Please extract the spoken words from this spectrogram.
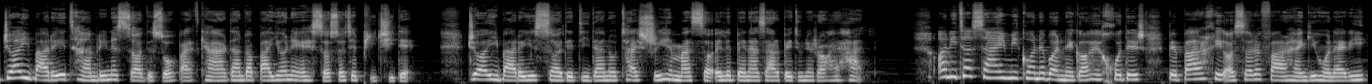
جایی برای تمرین ساده صحبت کردن و بیان احساسات پیچیده. جایی برای ساده دیدن و تشریح مسائل به نظر بدون راه حل. آنیتا سعی می‌کنه با نگاه خودش به برخی آثار فرهنگی هنری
